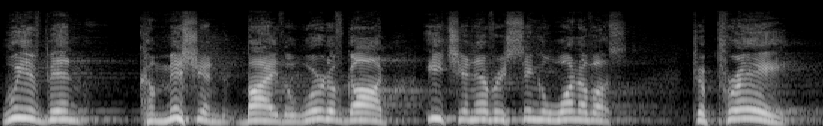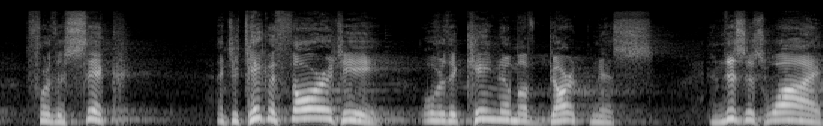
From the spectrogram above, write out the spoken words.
We have been commissioned by the Word of God, each and every single one of us, to pray for the sick and to take authority over the kingdom of darkness. And this is why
